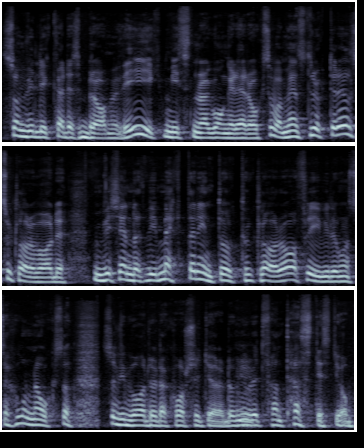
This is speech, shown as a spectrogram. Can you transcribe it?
som vi lyckades bra med. Vi gick miss några gånger där också, men strukturellt så klarade vi det. Men vi kände att vi mäktar inte att klara av frivilligorganisationerna också, så vi bad Röda Korset göra. De mm. gjorde ett fantastiskt jobb.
